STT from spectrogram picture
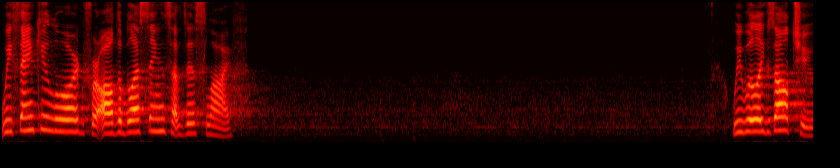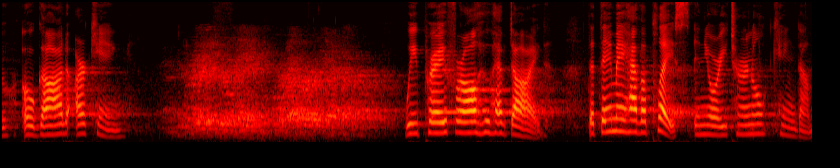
We thank you, Lord, for all the blessings of this life. We will exalt you, O God, our King. We pray for all who have died, that they may have a place in your eternal kingdom.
